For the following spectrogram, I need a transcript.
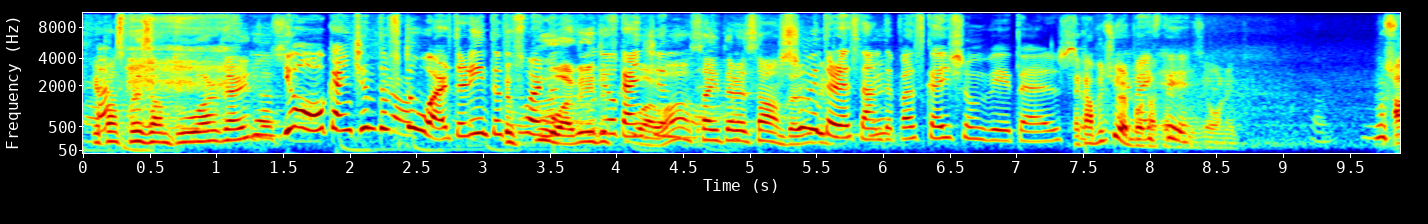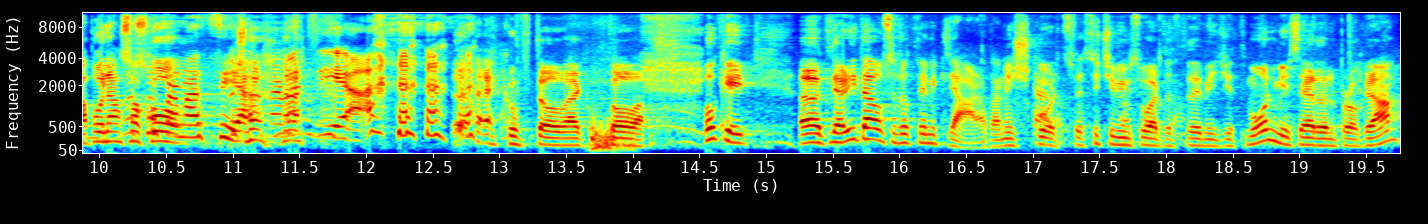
E ke pas prezantuar Klarita? Jo, kanë qenë të ftuar, të rinjtë të ftuar. Të ftuar, vini të ftuar. Ah, sa interesante. Shumë interesante, pas kaq shumë vitesh. E ka pëlqyer bota e televizionit. Apo në aso kohë... Më shumë farmacia. Farmacia. E kuptova, e kuptova. Okej, Klarita, ose do të themi Klara, tani shkurt, se siç jemi mësuar të të themi gjithmonë, mirë se erdhe në program.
